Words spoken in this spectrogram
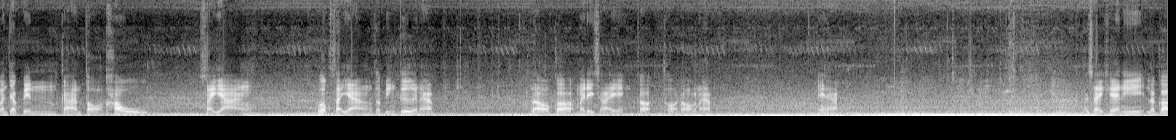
มันจะเป็นการต่อเข้าสายยาง พวกสายยางสปริงเกอร์นะครับ เราก็ไม่ได้ใช้ก็ถอดออกนะครับนี่นะใช้แค่นี้แล้วก็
